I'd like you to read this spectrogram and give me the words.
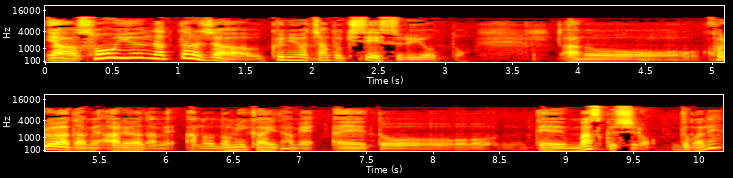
いや、そういうんだったらじゃあ国はちゃんと規制するよと。あの、これはダメ、あれはダメ、あの、飲み会ダメ、えっ、と、で、マスクしろ、とかね。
